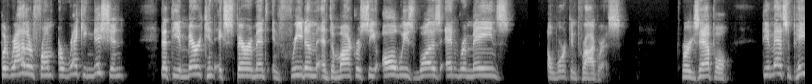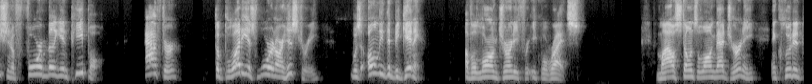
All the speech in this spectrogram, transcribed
but rather from a recognition that the American experiment in freedom and democracy always was and remains a work in progress. For example, the emancipation of 4 million people after the bloodiest war in our history was only the beginning of a long journey for equal rights. Milestones along that journey included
